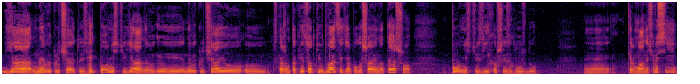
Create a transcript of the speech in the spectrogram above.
я не виключаю, тобто геть повністю я не, е, не виключаю, е, скажімо так, відсотків 20 я полишаю на те, що повністю з'їхавши з глузду е, керманич Росії,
